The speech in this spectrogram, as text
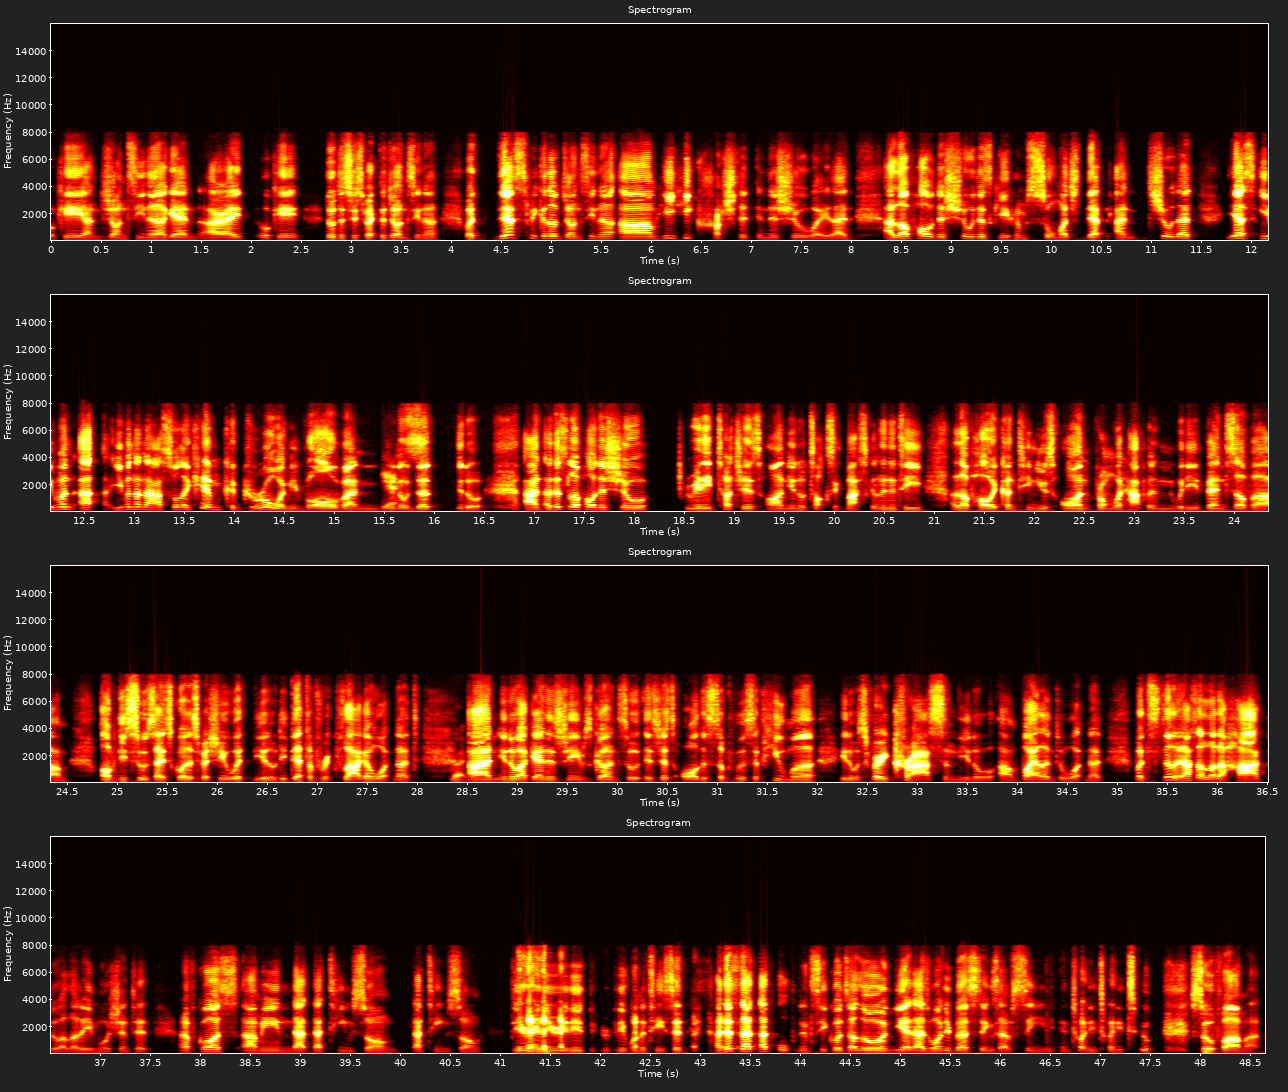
okay, and John Cena again, all right, okay. No disrespect to John Cena, but yes, speaking of John Cena, um, he he crushed it in this show. Right, I, I love how this show just gave him so much depth and show that yes, even uh, even an asshole like him could grow and evolve, and you know that you know, and I just love how this show really touches on you know toxic masculinity. I love how it continues on from what happened with the events of um of the Suicide Squad, especially with you know the death of Rick Flag and whatnot. Right. And you know again it's James Gunn, so it's just all this subversive humor. You know it's very crass and you know um, violent and whatnot, but still it has a lot of heart to it, a lot of emotion to it. And of course, I mean that that team song, that team song. Do you really, really, do you really want to taste it? And just that that opening sequence alone, yeah, that's one of the best things I've seen in 2022 so far, man.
